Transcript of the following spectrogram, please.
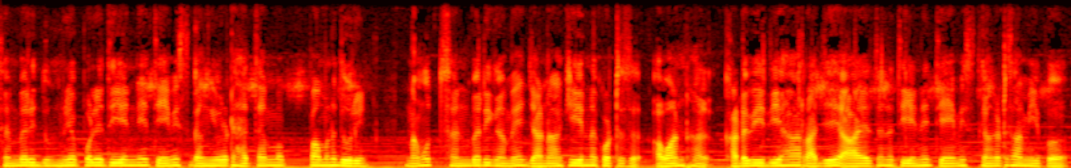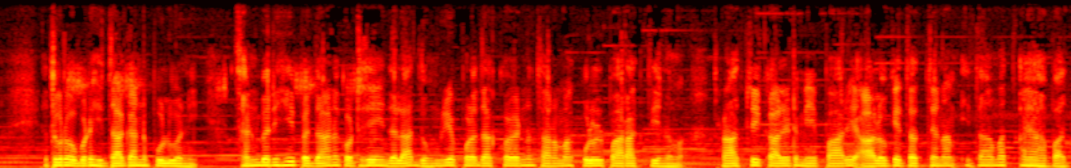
සැම්බරි දුම්රිය පොලේ තියෙන්නේ තේමිස් ගංයවරට හැතැම්ම පමණ දුරින්. නමුත් සන්බරි ගමේ ජනාකීර්ණ කොටස අවන්හල් කඩවීදිය හා රජයේ ආයතන තියෙන්නේ තේමිස් ගඟට සමීපව. එතකොට ඔබට හිතාගන්න පුළුවනි. සැන්බරිහි ප්‍රධාන කොටසේ ඉඳලා දුම්රිය පොළ දක්වවෙන්න තරමක් පුළුල් පාරක් තියෙනවා. රාත්‍රී කාලයට මේ පාරේ ආලෝකය තත්ත්ව නම් ඉතාමත් අයහපත්.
